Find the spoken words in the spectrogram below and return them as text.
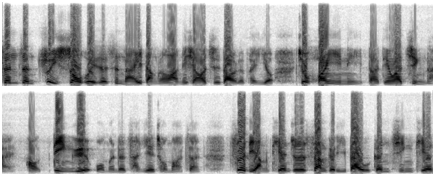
真正最受惠的是哪一档的话，你想要知道的朋友，就欢迎你打电话进来，好、订阅我们的产业筹码站。这两天就是上个礼拜五跟今天，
